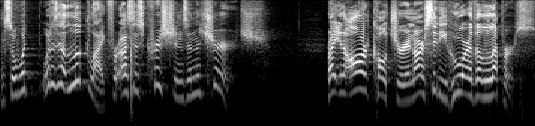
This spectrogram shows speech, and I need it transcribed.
And so, what, what does that look like for us as Christians in the church? Right? In our culture, in our city, who are the lepers?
